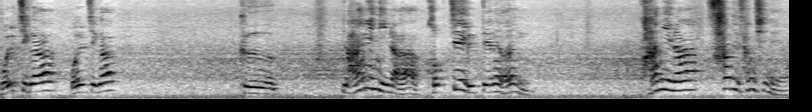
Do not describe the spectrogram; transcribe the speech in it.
월지가 월지가 그 양인이나 겁재일 때는 관이나 살이 상신해요.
